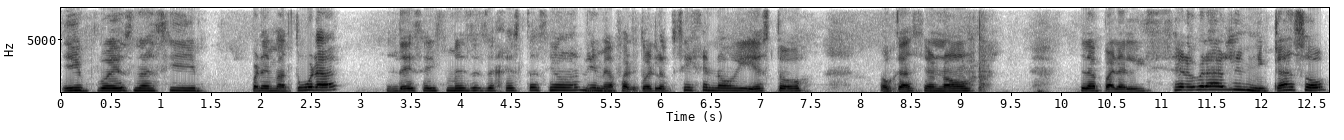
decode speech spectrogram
y pues nací prematura de seis meses de gestación y me faltó el oxígeno y esto ocasionó la parálisis cerebral en mi caso.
